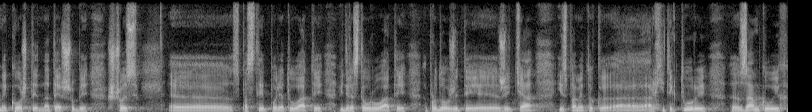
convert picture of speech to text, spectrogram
ми кошти на те, щоб щось е, спасти, порятувати, відреставрувати, продовжити е, життя із пам'яток е, архітектури, замкових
